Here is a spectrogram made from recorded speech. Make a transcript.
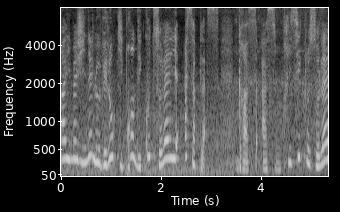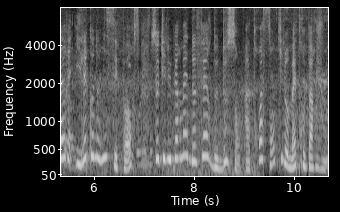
a imaginé le vélo qui prend des coups de soleil à sa place. Grâce à son tricycle solaire, il économise ses forces, ce qui lui permet de faire de 200 à 300 km par jour.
